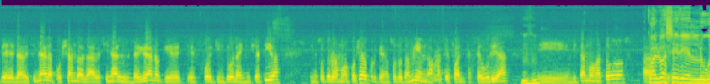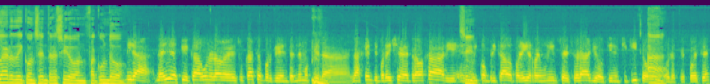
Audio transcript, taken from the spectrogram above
de la vecinal, apoyando a la vecinal Belgrano, que fue quien tuvo la iniciativa, y nosotros lo vamos a apoyar porque a nosotros también nos hace falta seguridad, y invitamos a todos. ¿Cuál va a ser el lugar de concentración, Facundo? Mira, la idea es que cada uno lo haga de su casa porque entendemos que la, la gente por ahí llega de trabajar y es muy complicado por ahí reunirse a ese horario, o tienen chiquito o, ah. o lo que fuese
